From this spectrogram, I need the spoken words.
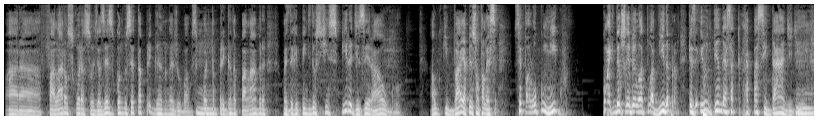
para falar aos corações. Às vezes, quando você está pregando, né, Jubal? Você uhum. pode estar tá pregando a palavra, mas de repente Deus te inspira a dizer algo. Algo que vai, a pessoa fala, você falou comigo. Como é que Deus revelou a tua vida? Pra... Quer dizer, eu entendo essa capacidade de, uhum.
